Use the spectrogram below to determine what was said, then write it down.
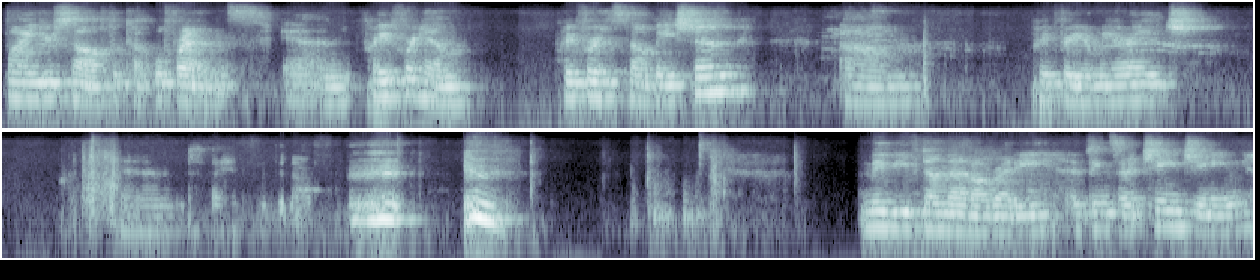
find yourself a couple friends and pray for him, pray for his salvation, um, pray for your marriage, and I have something else. maybe you've done that already and things aren't changing,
